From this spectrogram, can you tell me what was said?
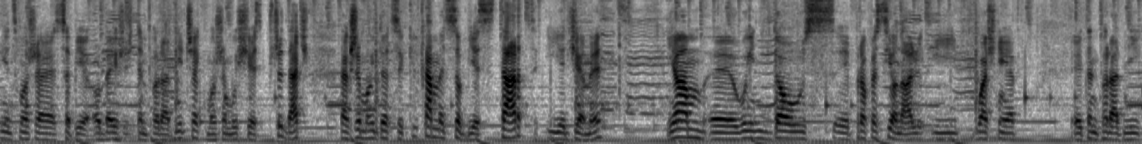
więc może sobie obejrzeć ten poradniczek, może mu się przydać. Także moi drodzy, klikamy sobie Start i jedziemy. Ja mam e, Windows e, Professional i właśnie e, ten poradnik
